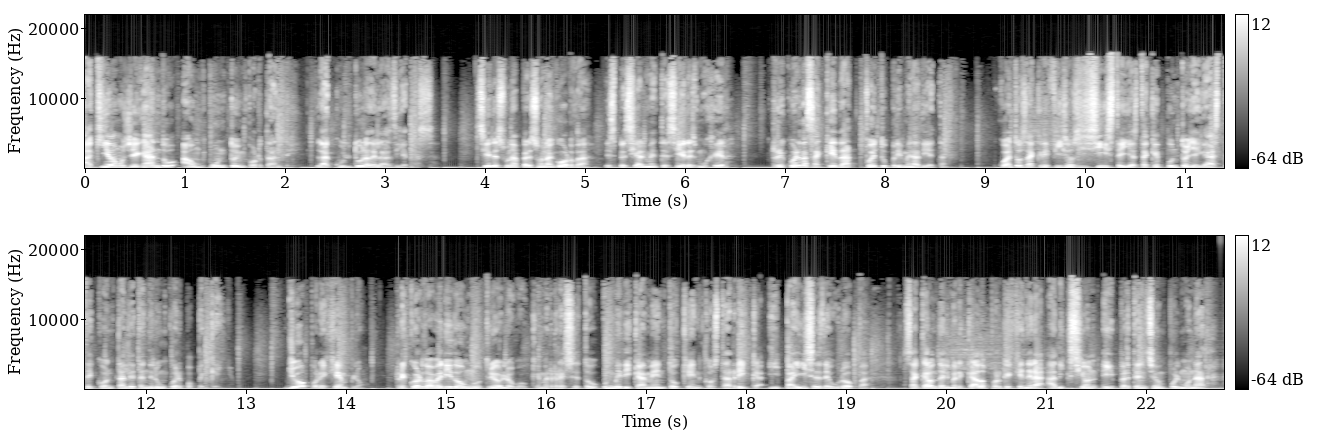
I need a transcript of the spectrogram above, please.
Aquí vamos llegando a un punto importante, la cultura de las dietas. Si eres una persona gorda, especialmente si eres mujer, ¿recuerdas a qué edad fue tu primera dieta? ¿Cuántos sacrificios hiciste y hasta qué punto llegaste con tal de tener un cuerpo pequeño? Yo, por ejemplo, recuerdo haber ido a un nutriólogo que me recetó un medicamento que en Costa Rica y países de Europa sacaron del mercado porque genera adicción e hipertensión pulmonar,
